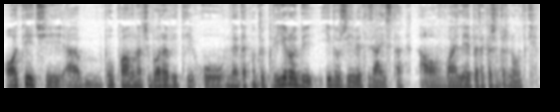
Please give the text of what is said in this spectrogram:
otići, a, bukvalno znači boraviti u netaknutoj prirodi i doživjeti zaista ovaj, lijepe da kažem trenutke.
